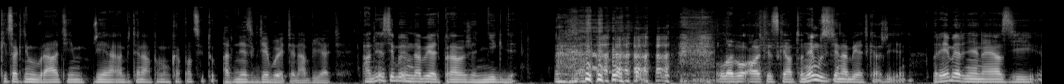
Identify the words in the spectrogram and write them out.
Keď sa k nemu vrátim, je nabité na plnú kapacitu. A dnes kde budete nabíjať? A dnes si budem nabíjať práve, že nikde. Lebo elektrické auto nemusíte nabíjať každý deň. Priemerne najazdí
